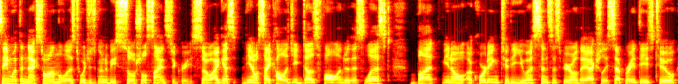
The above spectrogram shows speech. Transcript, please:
Same with the next one on the list, which is going to be social science degrees. So I guess, you know, psychology does fall under this list, but, you know, according to the US Census Bureau, they actually separate these two.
